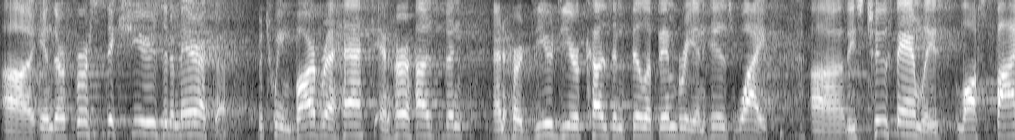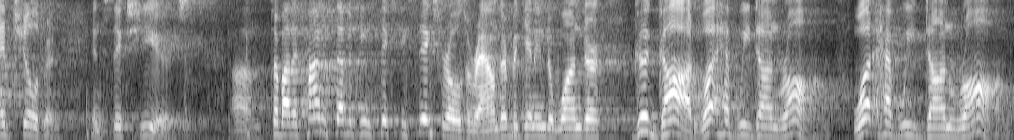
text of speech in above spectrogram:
Uh, in their first six years in America, between Barbara Heck and her husband and her dear, dear cousin Philip Embury and his wife, uh, these two families lost five children in six years. Um, so by the time 1766 rolls around, they're beginning to wonder good God, what have we done wrong? What have we done wrong?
